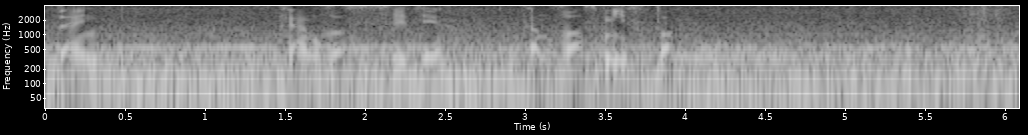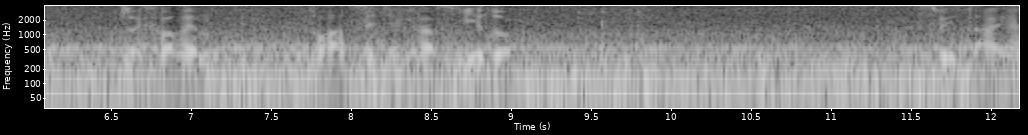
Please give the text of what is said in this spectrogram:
день. Канзас Сіті. Канзас місто. Вже хвилин 20 якраз їду. Світає.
